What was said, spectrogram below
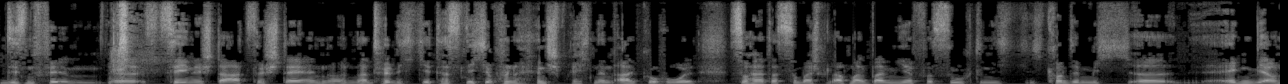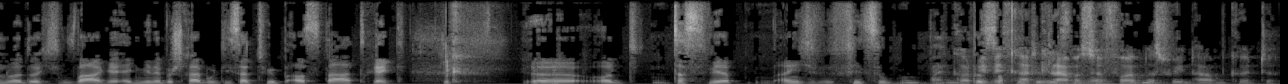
diesen Film äh, szenisch darzustellen und natürlich geht das nicht ohne entsprechenden Alkohol. So hat er das zum Beispiel auch mal bei mir versucht und ich, ich konnte mich äh, irgendwie auch nur durch vage irgendwie eine Beschreibung dieser Typ aus Star Trek äh, und dass wir eigentlich viel zu Mein Gott, mir wird gerade klar, was für Folgendes für ihn haben könnte.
